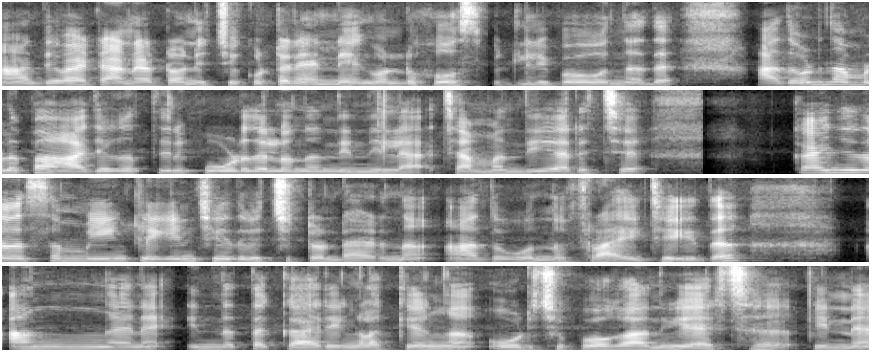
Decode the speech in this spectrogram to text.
ആദ്യമായിട്ടാണ് കേട്ടോ നിച്ചുക്കുട്ടൻ എന്നെയും കൊണ്ട് ഹോസ്പിറ്റലിൽ പോകുന്നത്. അതുകൊണ്ട് നമ്മൾ പാചകത്തിന് കൂടുതലൊന്നും നിന്നില്ല. ചമ്മന്തി അരച്ച് കഴിഞ്ഞ ദിവസം മീൻ ക്ലീൻ ചെയ്ത് വെച്ചിട്ടുണ്ടായിരുന്നു. അതും ഒന്ന് ഫ്രൈ ചെയ്ത് അങ്ങനെ ഇന്നത്തെ കാര്യങ്ങളൊക്കെ അങ്ങ് ഓടിച്ചു പോകാമെന്ന് വിചാരിച്ച്. പിന്നെ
